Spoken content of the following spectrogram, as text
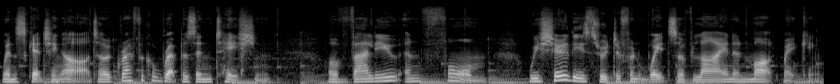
when sketching art are a graphical representation of value and form. We show these through different weights of line and mark making.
